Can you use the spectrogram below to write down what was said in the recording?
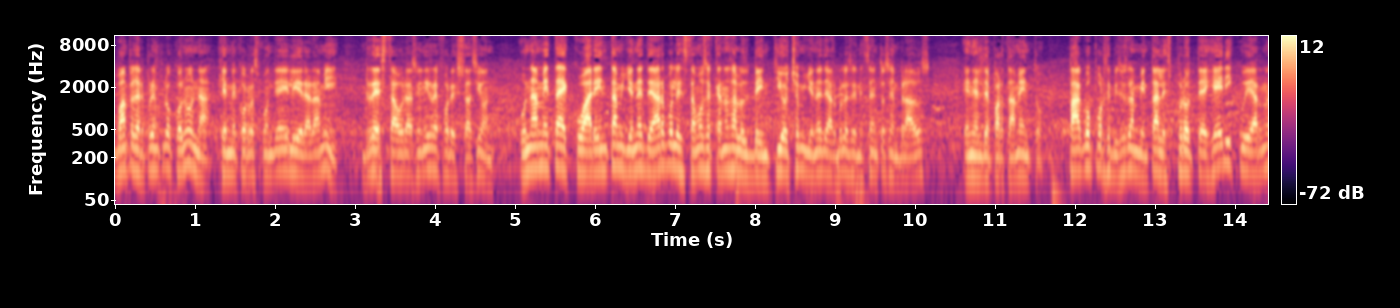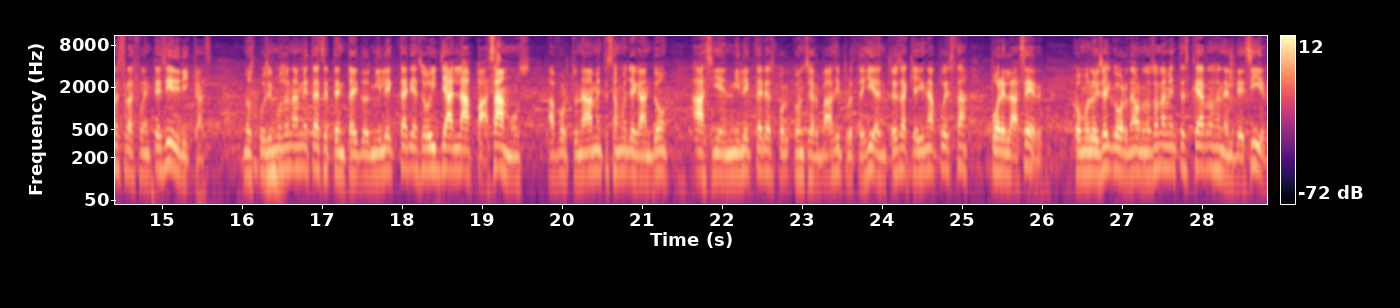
Voy a empezar, por ejemplo, con una que me corresponde liderar a mí, restauración y reforestación. Una meta de 40 millones de árboles, estamos cercanos a los 28 millones de árboles en este momento sembrados en el departamento. Pago por servicios ambientales, proteger y cuidar nuestras fuentes hídricas. Nos pusimos una meta de 72 mil hectáreas, hoy ya la pasamos. Afortunadamente estamos llegando a 100 mil hectáreas conservadas y protegidas. Entonces aquí hay una apuesta por el hacer. Como lo dice el gobernador, no solamente es quedarnos en el decir,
